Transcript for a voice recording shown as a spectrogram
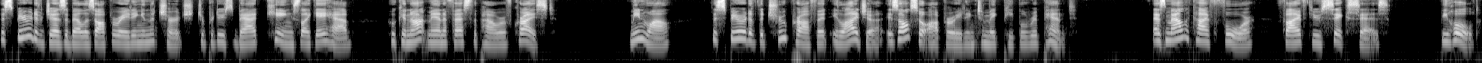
The spirit of Jezebel is operating in the church to produce bad kings like Ahab, who cannot manifest the power of Christ. Meanwhile, the spirit of the true prophet Elijah is also operating to make people repent. As Malachi 4 5 through 6 says, Behold,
